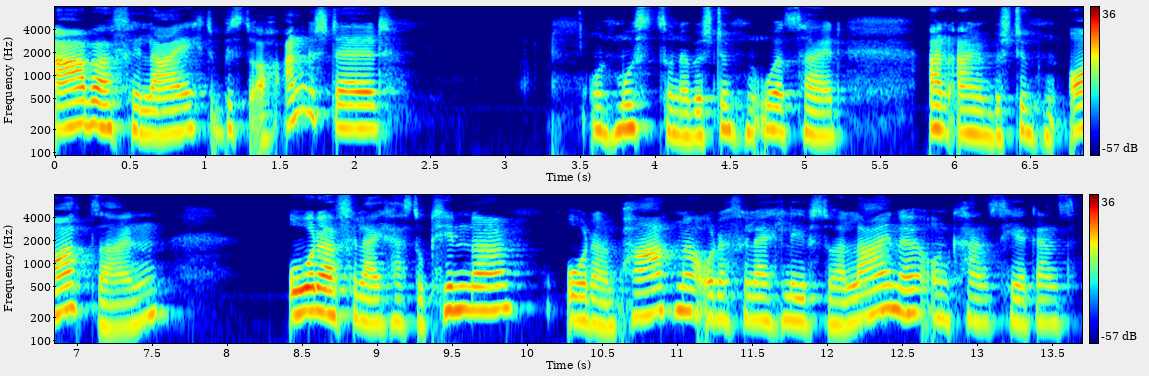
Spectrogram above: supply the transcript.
Aber vielleicht bist du auch angestellt und musst zu einer bestimmten Uhrzeit an einem bestimmten Ort sein. Oder vielleicht hast du Kinder oder einen Partner oder vielleicht lebst du alleine und kannst hier ganz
